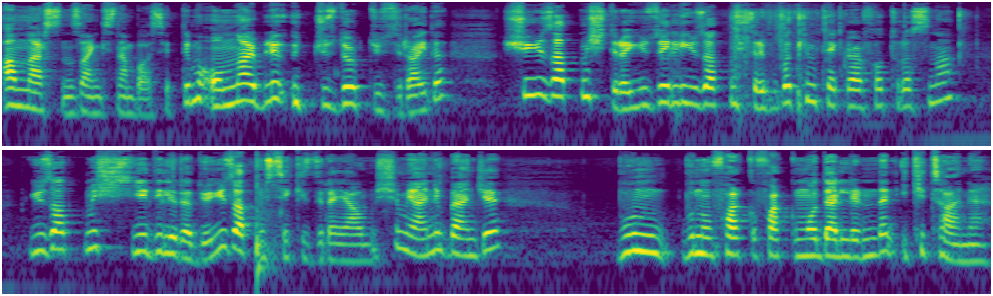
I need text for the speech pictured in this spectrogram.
anlarsınız hangisinden bahsettiğimi. Onlar bile 300-400 liraydı. Şu 160 lira, 150-160 lira. Bir bakayım tekrar faturasına. 167 lira diyor. 168 liraya almışım. Yani bence bun, bunun farklı farklı modellerinden iki tane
